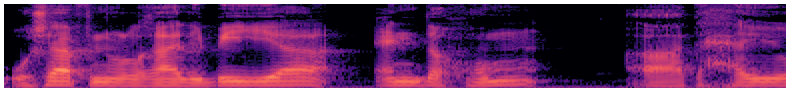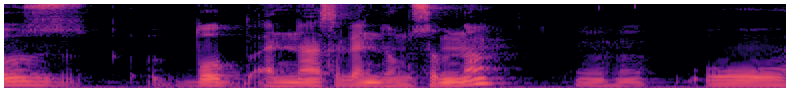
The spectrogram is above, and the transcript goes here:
وشاف إنه الغالبية عندهم آه تحيز ضد الناس اللي عندهم سمنة. و-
